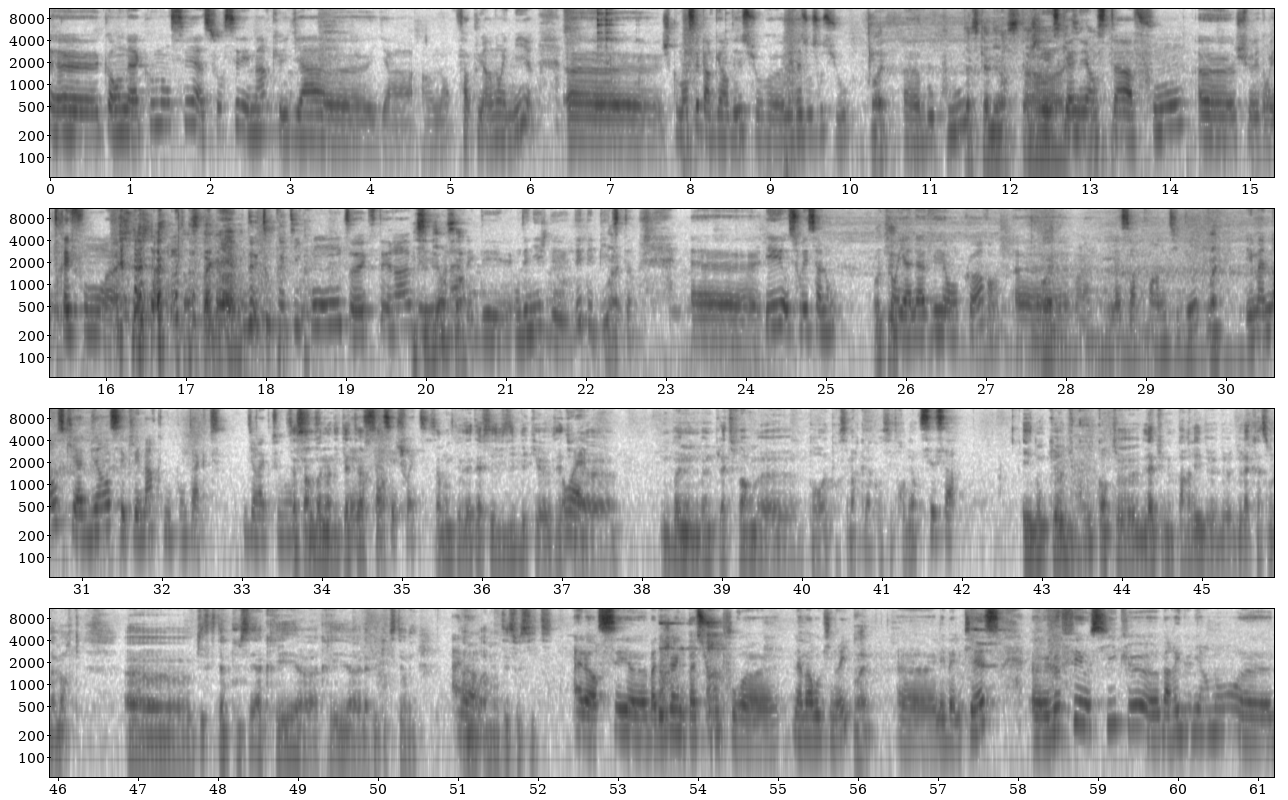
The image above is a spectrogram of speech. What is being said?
euh, quand on a commencé à sourcer les marques il y a, euh, il y a un an, enfin plus un an et demi, j'ai commencé par regarder sur les réseaux sociaux. Ouais. beaucoup. Tu as scanné Insta J'ai scanné Insta à fond. je suis allée dans les tréfonds Instagram. de tout petits comptes, etc. c'est bien ça. on déniche des, pépites. Euh, et sur les salons, quand il y en avait encore, euh, voilà, là ça reprend un petit peu. Et maintenant, ce qui y a de bien, c'est que les marques nous contactent directement. Ça, c'est un bon indicateur. ça, c'est chouette. Ça montre que vous êtes assez visible et que vous êtes euh, une, bonne, une bonne plateforme pour, pour ces marques-là. C'est trop bien. C'est ça. Et donc, du coup, quand là, tu me parlais de, de, la création de la marque, Qu'est-ce qui t'a poussé à créer, à créer la Pépite Story, à, monter ce site? Alors, c'est bah, déjà une passion pour la maroquinerie, les belles pièces. Euh, le fait aussi que euh, bah, régulièrement, euh,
